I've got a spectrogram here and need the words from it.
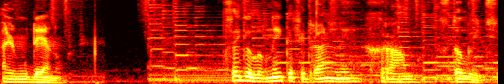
Альмудену. Це головний кафедральний храм столиці.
